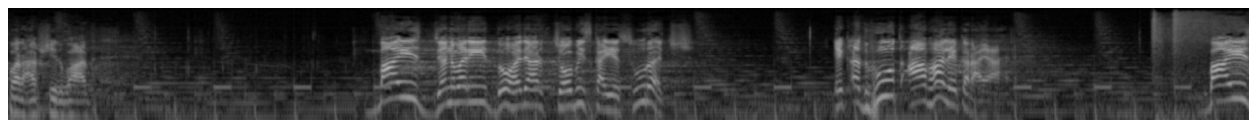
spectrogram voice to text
पर आशीर्वाद। है 22 जनवरी 2024 का ये सूरज एक अद्भुत आभा लेकर आया है। 22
